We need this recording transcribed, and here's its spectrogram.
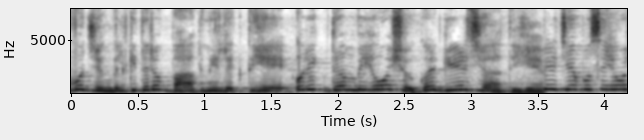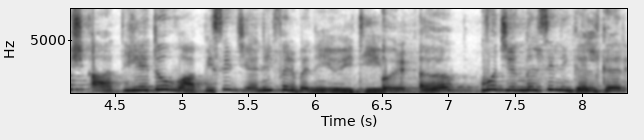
वो जंगल की तरफ़ भागने लगती है और एकदम बेहोश होकर गिर जाती है। फिर जब उसे होश आती है तो वापिस से जेनिफर बनी हुई थी। और अब वो जंगल से निकलकर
